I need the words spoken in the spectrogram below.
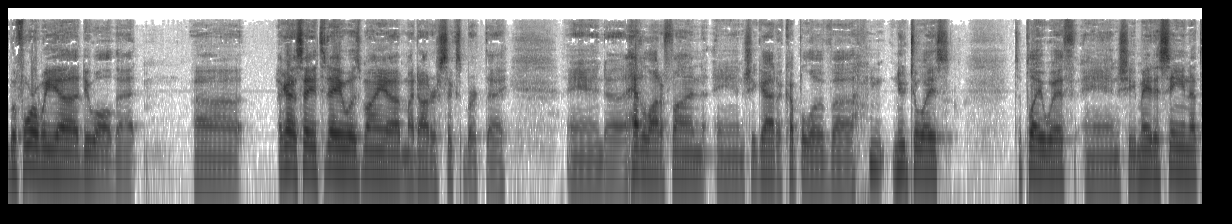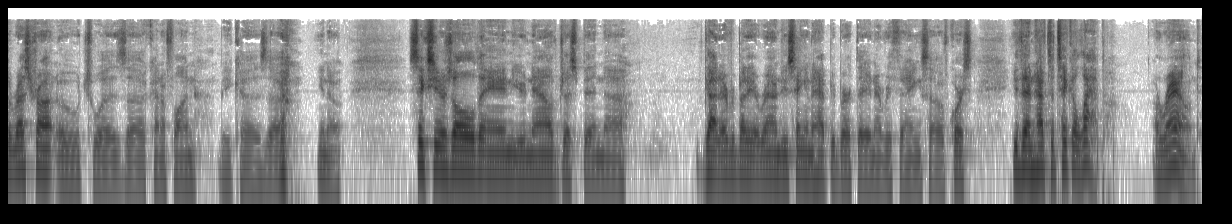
before we uh, do all that, uh, I gotta say today was my uh, my daughter's sixth birthday, and uh, had a lot of fun. And she got a couple of uh, new toys to play with, and she made a scene at the restaurant, which was uh, kind of fun because uh, you know, six years old, and you now have just been uh, got everybody around you singing a happy birthday and everything. So of course, you then have to take a lap around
